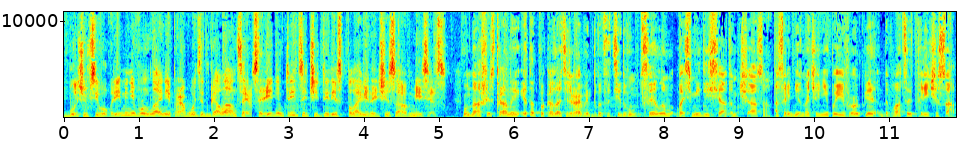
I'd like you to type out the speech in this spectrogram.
Больше всего времени в онлайне проводят голландцы, в среднем 34,5 часа в месяц. У нашей страны этот показатель равен 22,8 часа, а среднее значение по Европе 23 часа.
